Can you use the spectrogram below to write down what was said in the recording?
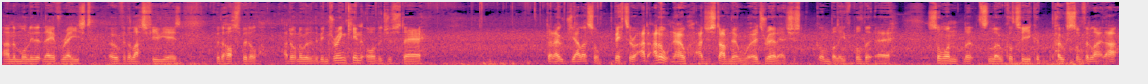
and the money that they've raised over the last few years for the hospital. I don't know whether they've been drinking or they're just, uh, don't know, jealous or bitter. I, I, don't know. I just have no words really. It's just unbelievable that uh, someone that's local to you could post something like that.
